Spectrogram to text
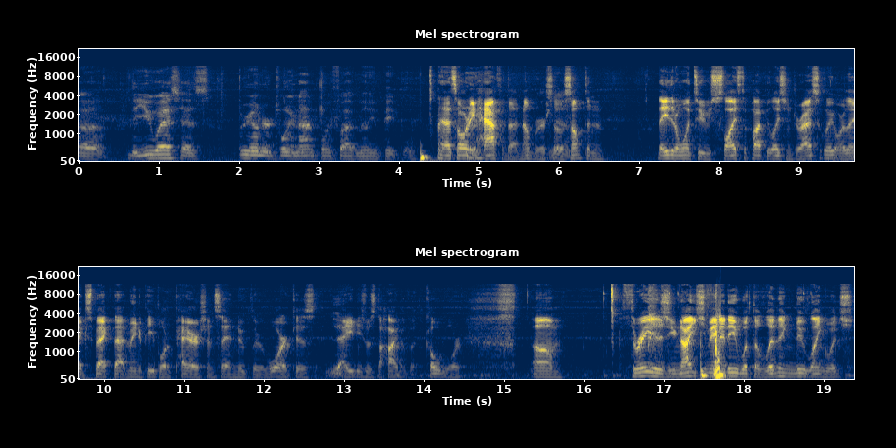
Uh, the U.S. has 329.5 million people. That's already half of that number. So Yeah. something they either want to slice the population drastically, or they expect that many people to perish in say a nuclear war because Yeah. the '80s was the height of it, the Cold War. Um, three is unite humanity with a living new language.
